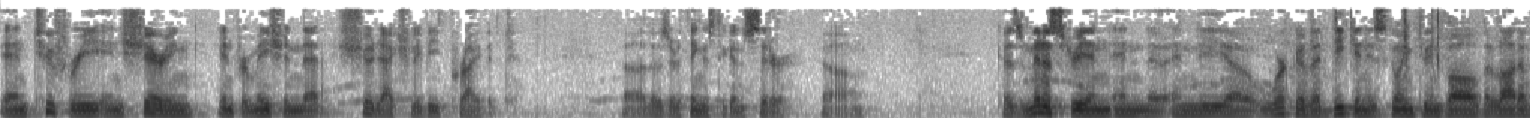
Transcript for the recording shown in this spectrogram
and too free in sharing information that should actually be private. Uh, those are things to consider. Um, because ministry and and, uh, and the uh, work of a deacon is going to involve a lot of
